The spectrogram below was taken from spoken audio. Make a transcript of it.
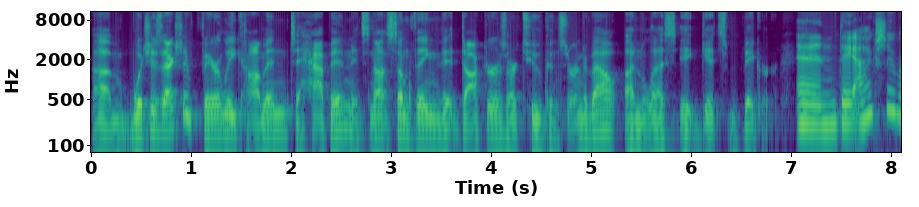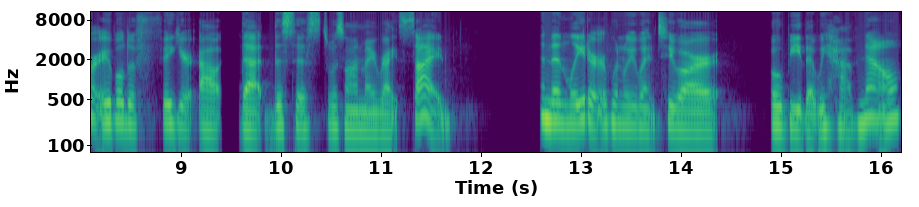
um, which is actually fairly common to happen. It's not something that doctors are too concerned about unless it gets bigger. And they actually were able to figure out that the cyst was on my right side. And then later, when we went to our OB that we have now,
